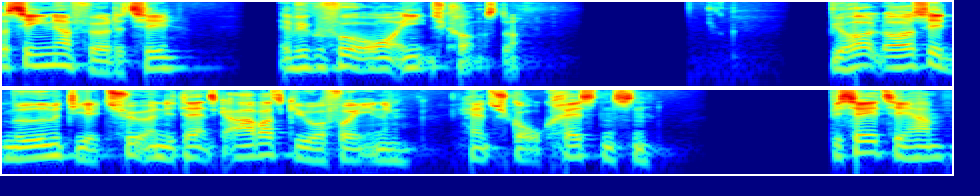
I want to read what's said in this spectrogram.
der senere førte til, at vi kunne få overenskomster. Vi holdt også et møde med direktøren i Dansk Arbejdsgiverforening, Hans Skov Christensen. Vi sagde til ham,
